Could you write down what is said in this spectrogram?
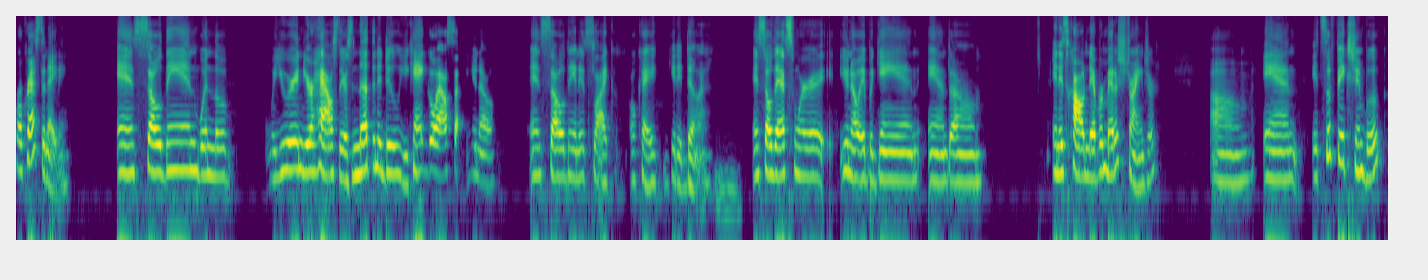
procrastinating. And so then when the when you're in your house, there's nothing to do. You can't go outside, you know. And so then it's like, okay, get it done. And so that's where, you know, it began. And um and it's called Never Met a Stranger. Um, and it's a fiction book,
